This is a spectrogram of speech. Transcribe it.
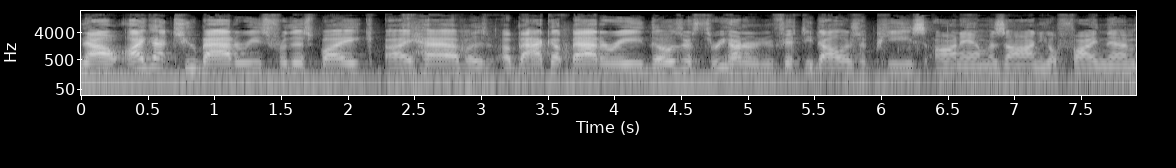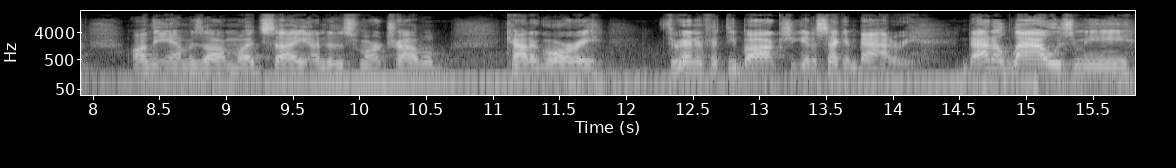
Now, I got two batteries for this bike. I have a, a, backup battery. Those are $350 a piece on Amazon. You'll find them on the Amazon website under the smart travel category. 350 bucks, you get a second battery. That allows me,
